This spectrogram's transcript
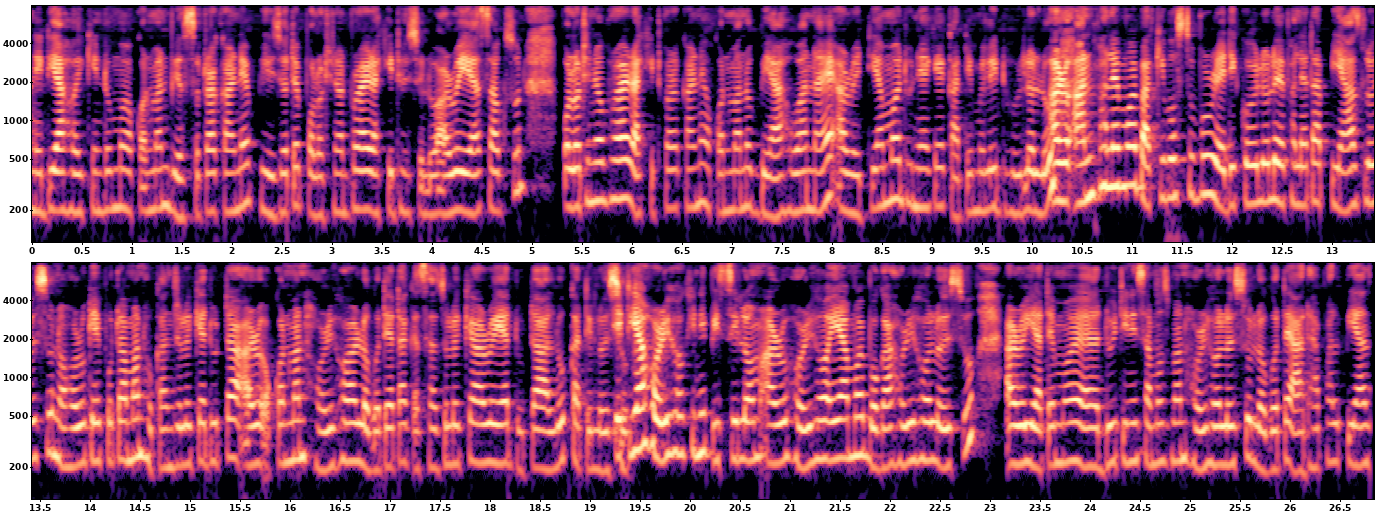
আনি দিয়া হয়। কিন্তু মই অকণমান ব্যস্ততাৰ কাৰণে ফ্ৰিজতে পলিথিনত ভৰাই ৰাখি থৈছিলোঁ। আৰু এয়া চাওকচোন পলিথিনত ভৰাই ৰাখি থোৱাৰ কাৰণে অকণমানো বেয়া হোৱা নাই আৰু এতিয়া মই ধুনীয়াকৈ কাটি মেলি ধুই ল'লোঁ। আৰু আনফালে মই বাকী বস্তুবোৰ ৰেডি কৰি ল'লোঁ। এফালে এটা পিঁয়াজ লৈছোঁ নহৰু কেইফুটামান শুকান জলকীয়া দুটা আৰু অকণমান সৰিয়হৰ লগতে এটা কেঁচা জলকীয়া আৰু এয়া দুটা আলু কাটি লৈছোঁ। এতিয়া সৰিয়হখিনি পিচি ল'ম আৰু সৰিয়হ এয়া মই বগা সৰিয়হ লৈছোঁ আৰু ইয়াতে মই দুই তিনি চামুচমান সৰিয়হ লৈছোঁ লগতে আধা ফাল পিঁয়াজ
